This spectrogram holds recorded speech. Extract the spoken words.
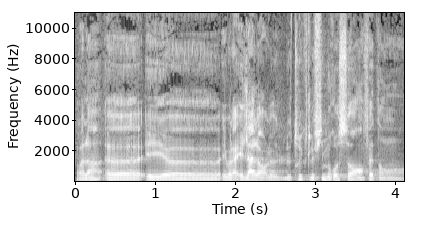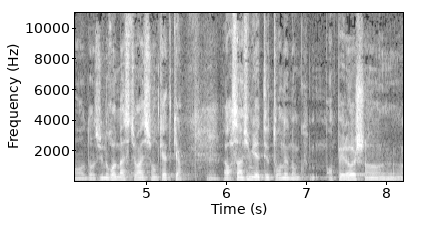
Voilà. euh, et, euh, et voilà. Et là, alors le, le truc, le film ressort en fait en- dans une remasterisation 4K. Mm. Alors c'est un film qui a été tourné donc en péloche. hein, euh,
